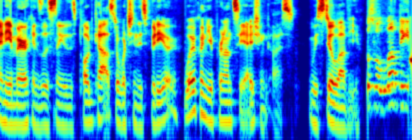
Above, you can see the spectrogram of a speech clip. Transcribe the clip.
Any Americans listening to this podcast or watching this video, work on your pronunciation, guys. We still love you. Locals will love to get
